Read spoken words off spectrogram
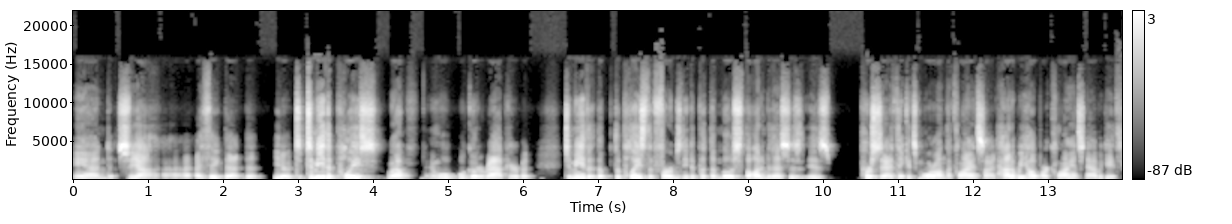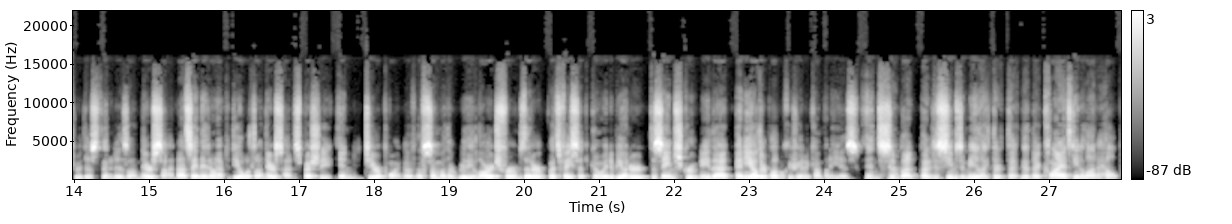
And so yeah i, I think that that you know t- to me the place well and we'll we'll go to wrap here but to me the, the the place that firms need to put the most thought into this is is personally, I think it's more on the client side. How do we help our clients navigate through this than it is on their side? not saying they don't have to deal with it on their side, especially in to your point of, of some of the really large firms that are, let's face it, going to be under the same scrutiny that any other publicly traded company is. And so, yeah. but but it just seems to me like that, that clients need a lot of help,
